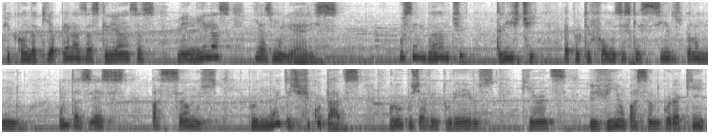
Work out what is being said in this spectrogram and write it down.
ficando aqui apenas as crianças, meninas e as mulheres. O semblante triste é porque fomos esquecidos pelo mundo. Muitas vezes passamos por muitas dificuldades. Grupos de aventureiros que antes viviam passando por aqui,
